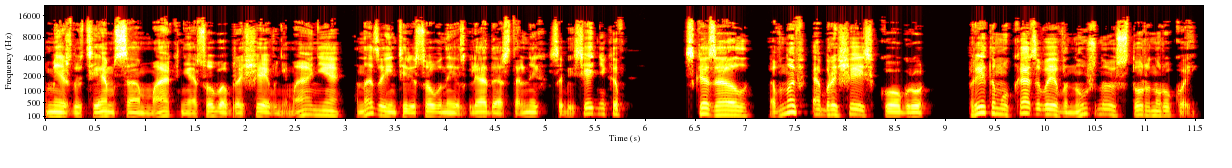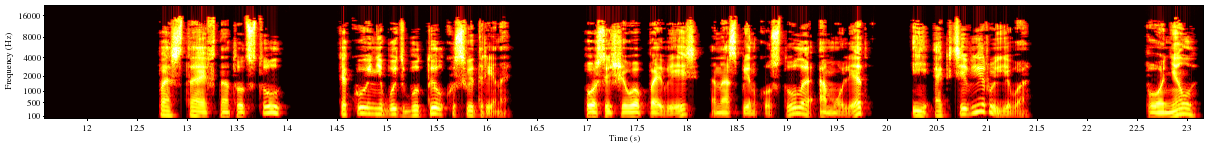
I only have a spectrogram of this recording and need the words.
Между тем, сам маг, не особо обращая внимания на заинтересованные взгляды остальных собеседников, сказал, вновь обращаясь к Огру, при этом указывая в нужную сторону рукой. «Поставь на тот стул какую-нибудь бутылку с витрины, после чего повесь на спинку стула амулет и активируй его». «Понял»,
